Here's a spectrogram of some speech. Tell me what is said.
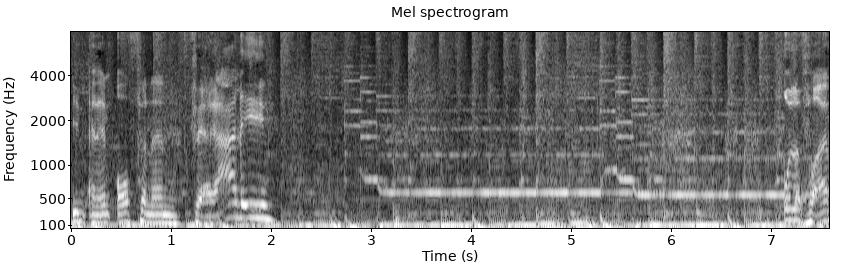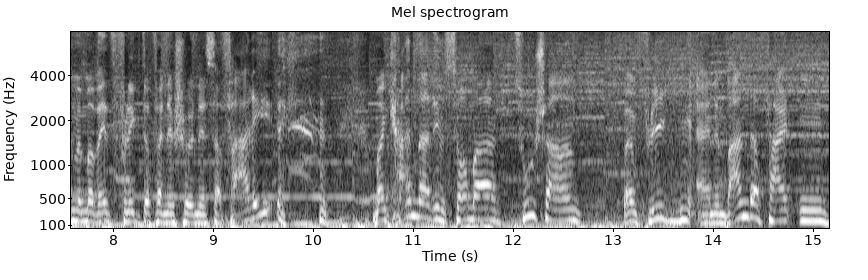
in einem offenen Ferrari. Oder vor allem, wenn man wegfliegt auf eine schöne Safari. Man kann dann im Sommer zuschauen beim Fliegen einem Wanderfalken.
